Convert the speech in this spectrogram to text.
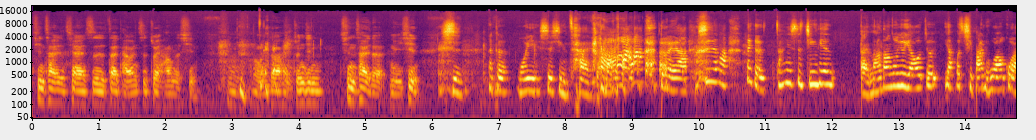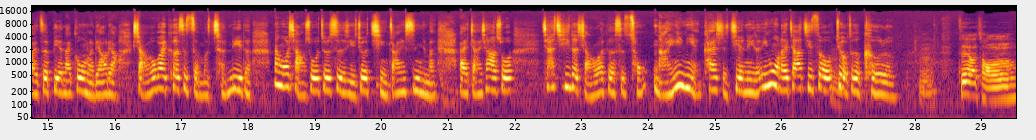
姓蔡现在是在台湾是最夯的姓，嗯，我们都很尊敬。姓蔡的女性是那个，我也是姓蔡啊。对啊，是啊。那个张医师今天百忙当中又邀就邀请把你挖过来这边来跟我们聊聊小儿外科是怎么成立的。那我想说，就是也就请张医师你们来讲一下，说嘉基的小儿外科是从哪一年开始建立的？因为我来嘉基之后就有这个科了。嗯，这要从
